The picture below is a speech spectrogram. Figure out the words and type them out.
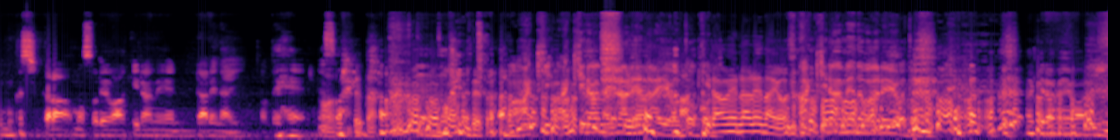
う昔からもうそれは諦められないので、あそれがでどうい 諦められない男。諦められない男。諦めの悪い男。諦め悪いの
